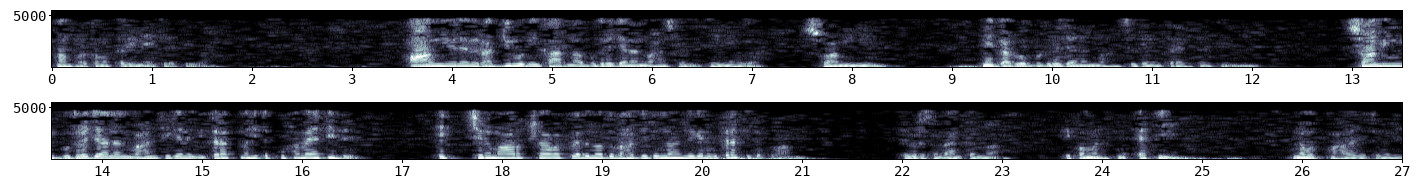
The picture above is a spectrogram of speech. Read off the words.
මං හොරකමක් කරේ නෑ කියලා කිව්වා. ආන්‍යලේ රජුරුව මේ කාරණාව බුදුරජාණන් වහන්සේගෙන් දෙන්නේ ස්වාමීනි මේ දරුව බුදුරජාණන් වහන්සේ ගැන විතරයි හිතන තියෙන්නේ. ස්වාමීනි බුදුරජාණන් වහන්සේ ගැන විතරක්ම හිතපුවාම ඇතිද? එච්චරම ආරක්ෂාවක් ලැබෙනවද භාග්‍යතුන් වහන්සේ ගැන විතරක් හිතපුවාම? ඒකට සඳහන් කරනවා එපමණක්ම ඇති. නමුත් මහරජතුමනි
